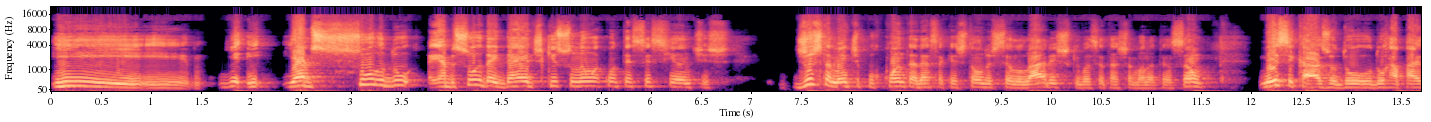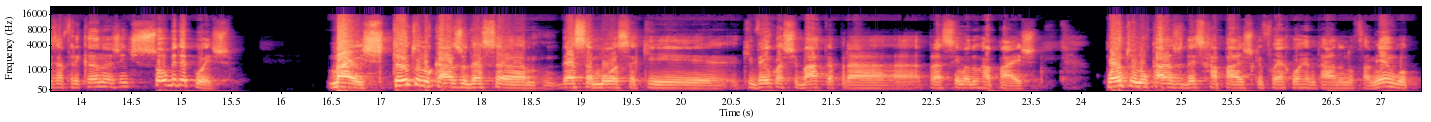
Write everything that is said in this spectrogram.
e, e, e, é absurdo, é absurda a ideia de que isso não acontecesse antes justamente por conta dessa questão dos celulares que você está chamando a atenção, nesse caso do, do rapaz africano, a gente soube depois. Mas, tanto no caso dessa, dessa moça que, que vem com a chibata para cima do rapaz, quanto no caso desse rapaz que foi acorrentado no Flamengo,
